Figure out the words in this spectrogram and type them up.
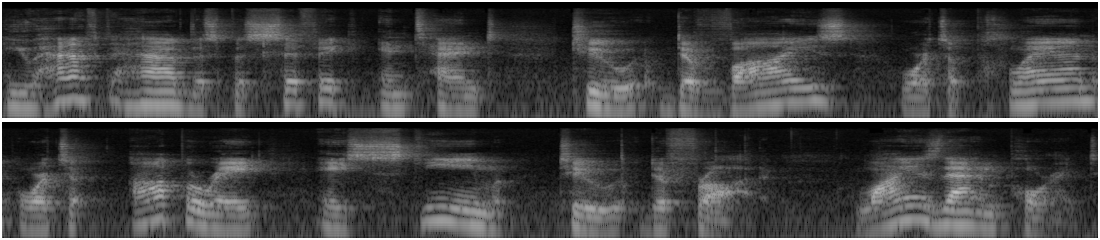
you have to have the specific intent to devise or to plan or to operate a scheme to defraud. Why is that important?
